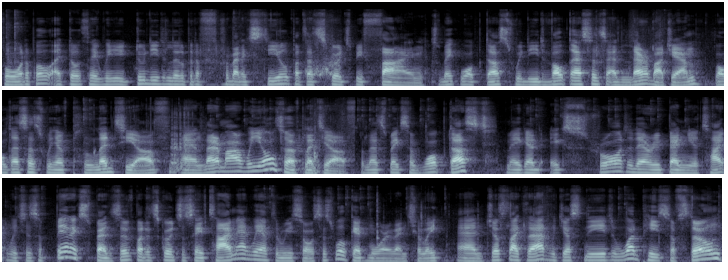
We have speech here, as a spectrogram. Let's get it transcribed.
affordable. I don't think we do need a little bit of chromatic steel, but that's going to be fine. To make warp dust, we need vault essence and Larimar gem. Vault essence we have plenty of, and Larimar we also have plenty of. So let's make some warp dust, make an extraordinary Benitoite, which is a bit expensive, but it's going to save time, and we have the resources. We'll get more eventually. And just like that, we just need one piece of stone,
